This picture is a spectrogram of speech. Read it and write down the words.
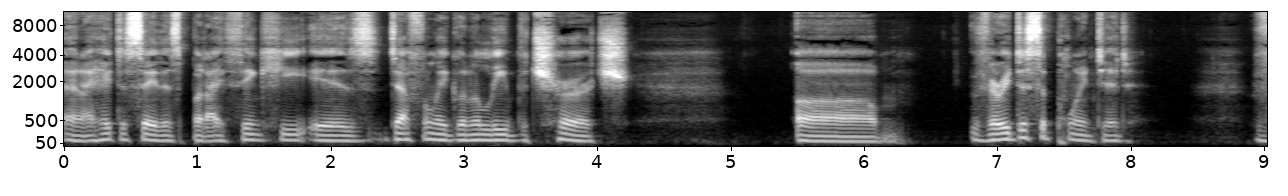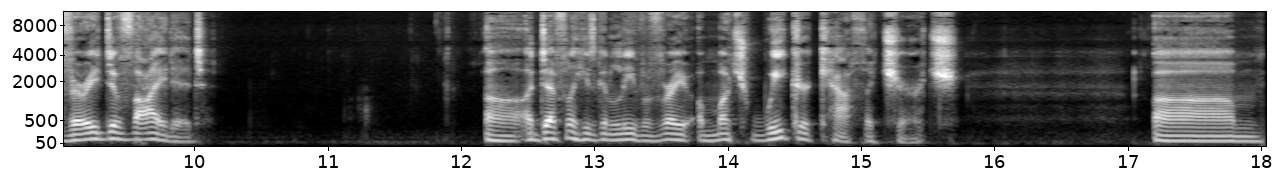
And I hate to say this, but I think he is definitely going to leave the church um, very disappointed, very divided. Uh, definitely, he's going to leave a very a much weaker Catholic Church. Um,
